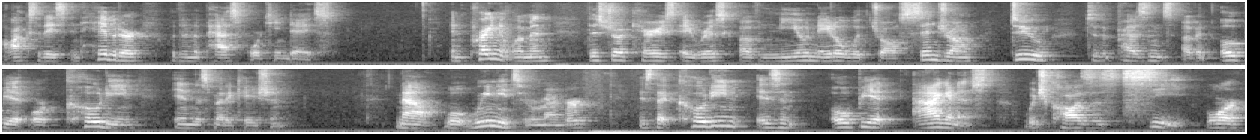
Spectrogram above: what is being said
oxidase inhibitor within the past 14 days. In pregnant women, this drug carries a risk of neonatal withdrawal syndrome due to the presence of an opiate or codeine in this medication. Now, what we need to remember is that codeine is an opiate agonist, which causes C, or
